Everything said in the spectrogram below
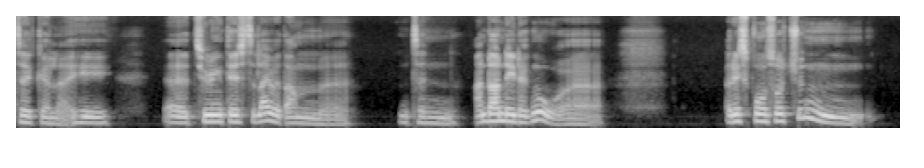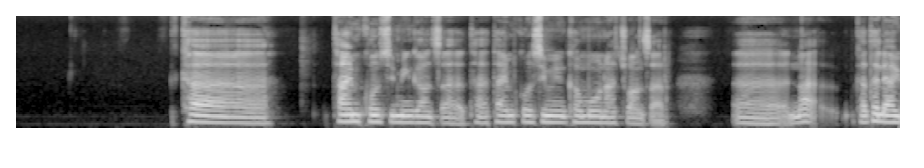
ትክክል። ይሄ Turing test ላይ በጣም እንትን አንዳንዴ ደግሞ አ፣ response ኦችን ከ time consuming time consuming ከመሆናቸው አንጻር እና ከተለያዩ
